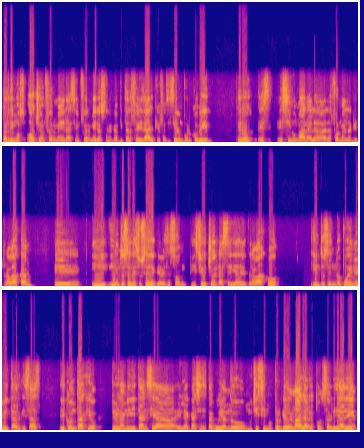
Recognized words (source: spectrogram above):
perdimos ocho enfermeras y enfermeros en la capital federal que fallecieron por COVID, pero es, inhumana la, forma en la que trabajan eh, y, y, entonces les sucede que a veces son 18 horas seguidas de trabajo y entonces no pueden evitar quizás el contagio pero la militancia en la calle se está cuidando muchísimo, porque además la responsabilidad de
